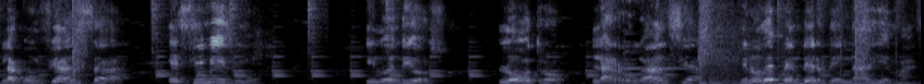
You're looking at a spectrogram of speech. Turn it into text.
la confianza en sí mismo y no en Dios. Lo otro, la arrogancia de no depender de nadie más.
